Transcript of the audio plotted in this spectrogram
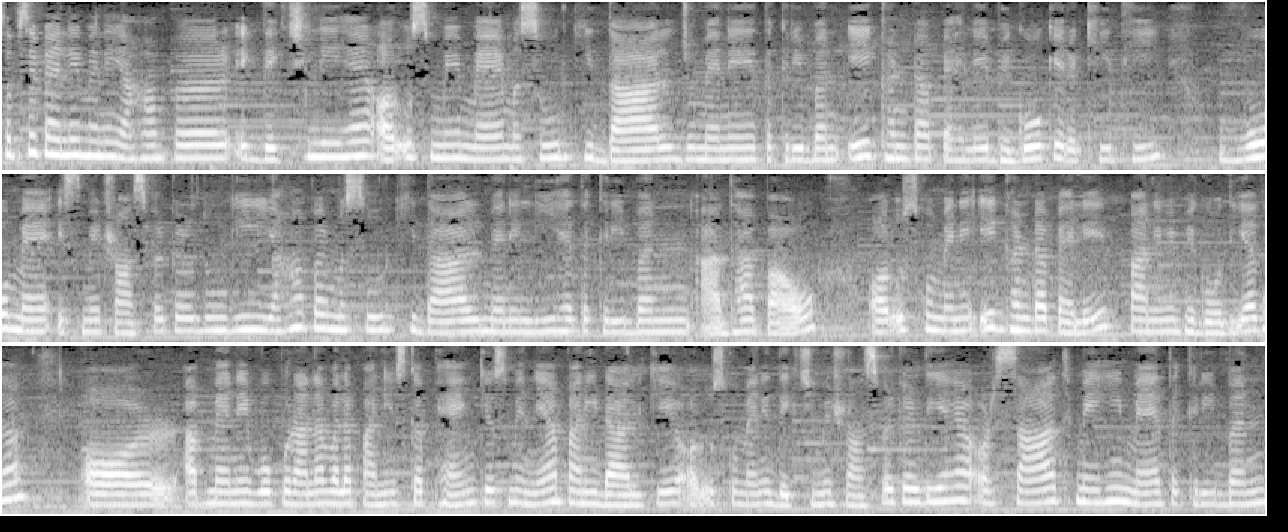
सबसे पहले मैंने यहाँ पर एक देगची ली है और उसमें मैं मसूर की दाल जो मैंने तकरीबन एक घंटा पहले भिगो के रखी थी, वो मैं इसमें ट्रांसफ़र कर दूँगी। यहाँ पर मसूर की दाल मैंने ली है तकरीबन आधा पाव और उसको मैंने एक घंटा पहले पानी में भिगो दिया था और अब मैंने वो पुराना वाला पानी उसका फेंक के उसमें नया पानी डाल के और उसको मैंने देगची में ट्रांसफ़र कर दिया है और साथ में ही मैं तकरीबन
